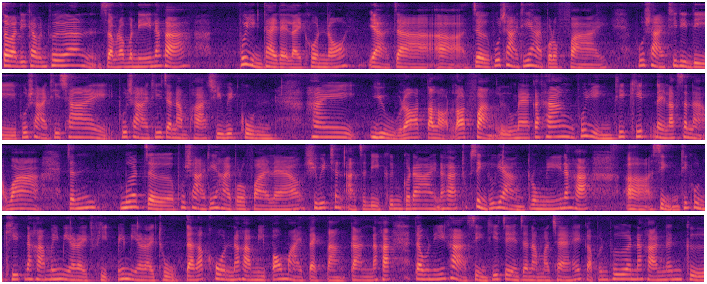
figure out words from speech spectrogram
สวัสดีค่ะเพื่อนๆสำหรับวันนี้นะคะ ผู้หญิงไทยหลาย ๆ คนเนาะ อยากจะเจอผู้ชายที่ไฮโปรไฟล์ผู้ชายที่ดีๆ ผู้ชายที่ใช่ ผู้ชายที่จะนำพาชีวิตคุณ ให้อยู่รอดตลอดรอดฝั่ง หรือแม้กระทั่งผู้หญิงที่คิดในลักษณะว่าฉันเมื่อเจอผู้ชายที่ไฮโปรไฟล์แล้ว ชีวิตฉันอาจจะดีขึ้นก็ได้นะคะ ทุกสิ่งทุกอย่างตรงนี้นะคะสิ่งที่คุณคิดนะคะ ไม่มีอะไรผิดไม่มีอะไรถูก แต่ละคนนะคะมีเป้าหมายแตกต่างกันนะคะ แต่วันนี้ค่ะสิ่งที่เจนจะนำมาแชร์ให้กับเพื่อนๆนะคะนั่นคือ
